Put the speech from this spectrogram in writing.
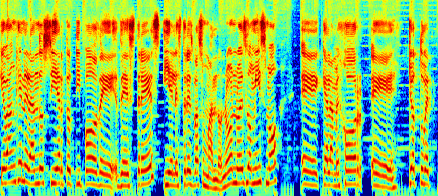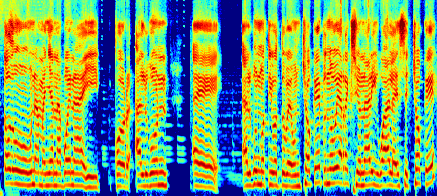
que van generando cierto tipo de, de, estrés y el estrés va sumando, ¿no? No es lo mismo eh, que a lo mejor eh, yo tuve toda una mañana buena y por algún, eh, algún motivo tuve un choque, pues no voy a reaccionar igual a ese choque.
